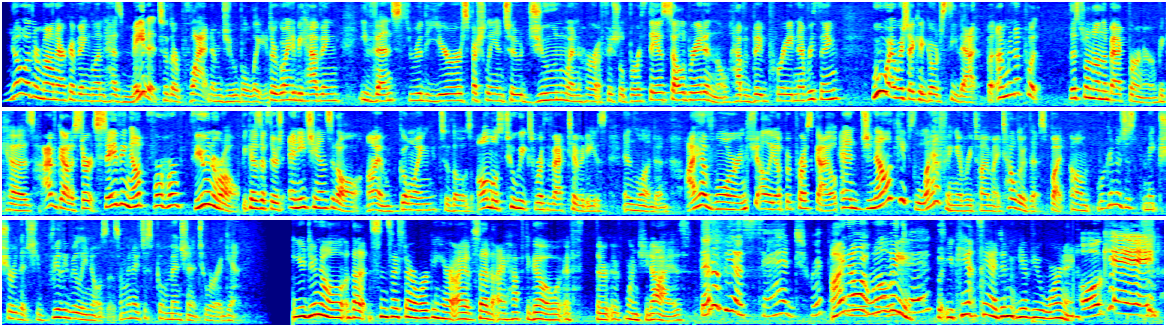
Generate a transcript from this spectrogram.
No other monarch of England has made it to their platinum jubilee. They're going to be having events through the year, especially into June when her official birthday is celebrated, and they'll have a big parade and everything. Ooh, I wish I could go to see that. But I'm going to put this one on the back burner because I've got to start saving up for her funeral. Because if there's any chance at all, I am going to those almost two weeks worth of activities in London. I have warned Shelley up at Presque Isle, and Janelle keeps laughing every time I tell her this, but um, we're going to just make sure that she really, really knows this. I'm going to just go mention it to her again. You do know that since I started working here, I have said I have to go if there when she dies. That'll be a sad trip. I know it will be, it? but you can't say I didn't give you warning. Okay.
